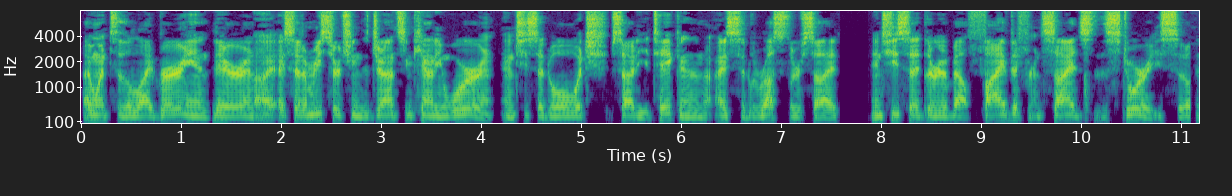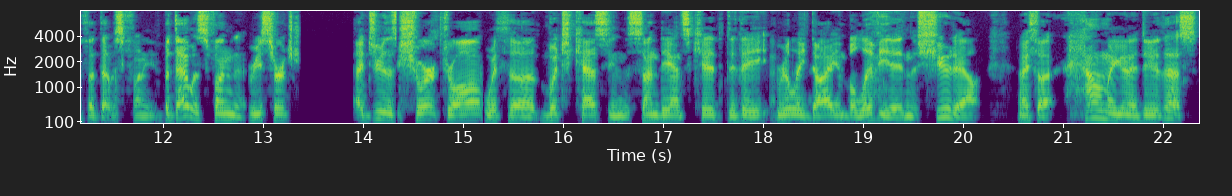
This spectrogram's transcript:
I went to the librarian there and I, I said, I'm researching the Johnson County War. And, and she said, Well, which side are you taking? And I said, The Rustler side. And she said there were about five different sides to the story. So I thought that was funny. But that was fun research. I drew this short draw with uh, Butch Cassidy and the Sundance Kid. Did they really die in Bolivia in the shootout? And I thought, how am I going to do this?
